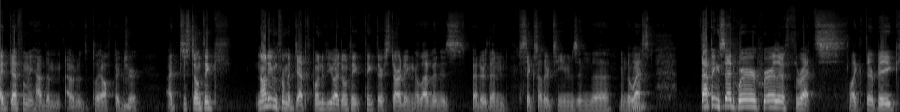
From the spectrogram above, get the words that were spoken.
I definitely had them out of the playoff picture. Mm. I just don't think, not even from a depth point of view, I don't think, think their starting eleven is better than six other teams in the in the mm. West. That being said, where where are their threats? Like they're big.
